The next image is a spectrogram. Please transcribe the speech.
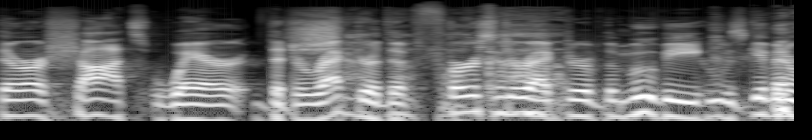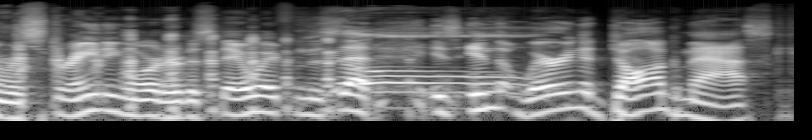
there are shots where the director, the, first director of the movie, who was given a restraining order to stay away from the set, is in the wearing a dog mask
